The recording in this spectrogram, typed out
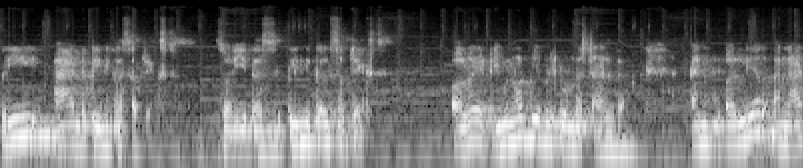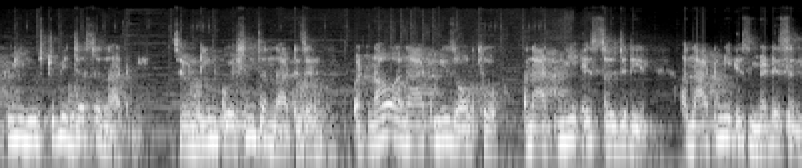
pre and clinical subjects sorry the clinical subjects all right you will not be able to understand them. And earlier anatomy used to be just anatomy. 17 questions and that is it. But now anatomy is ortho. Anatomy is surgery. Anatomy is medicine.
